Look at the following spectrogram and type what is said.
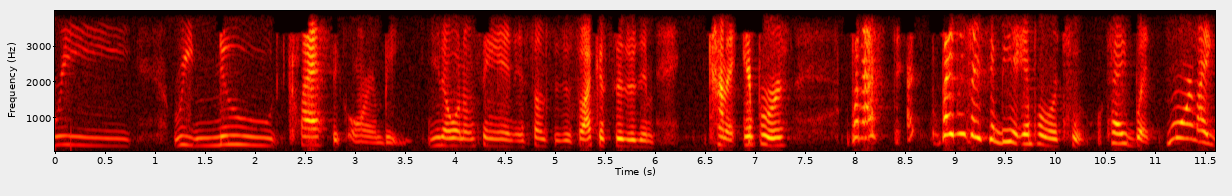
re renewed classic R and B. You know what I'm saying? In some senses, so I consider them kind of emperors. But I, Babyface can be an emperor too, okay? But more like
